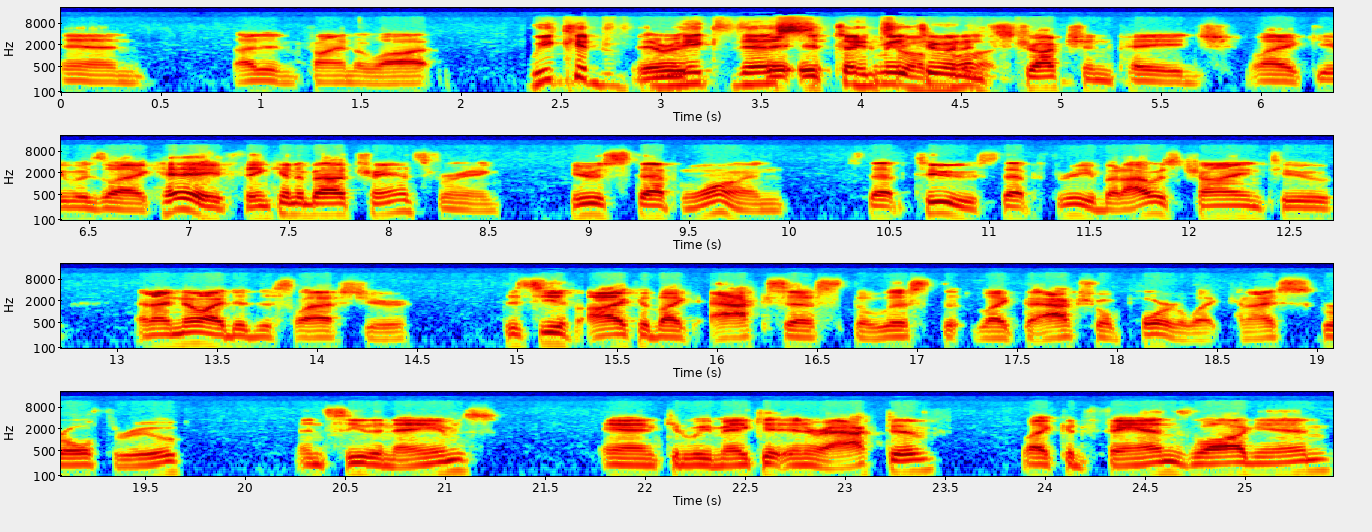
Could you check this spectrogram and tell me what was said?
and I didn't find a lot. We could there make was, this. It, it took me to an instruction page. Like it was like, hey, thinking about transferring. Here's step one, step two, step three. But I was trying to, and I know I did this last year to see if I could like access the list, that, like the actual portal. Like, can I scroll through and see the names? And can we make it interactive? Like, could fans log in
